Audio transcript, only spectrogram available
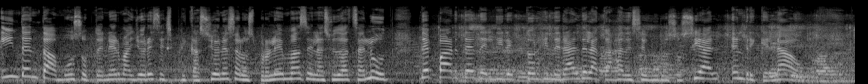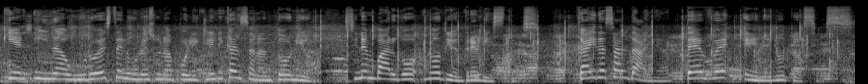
Intentamos obtener mayores explicaciones a los problemas en la Ciudad Salud de parte del director general de la Caja de Seguro Social, Enrique Lau, quien inauguró este lunes una policlínica en San Antonio. Sin embargo, no dio entrevistas. Kaira Saldaña, TVN Noticias.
